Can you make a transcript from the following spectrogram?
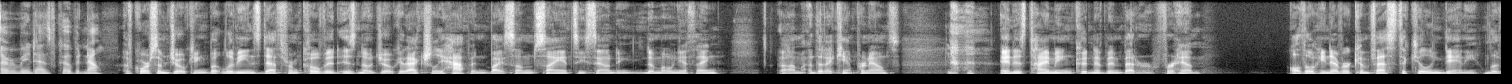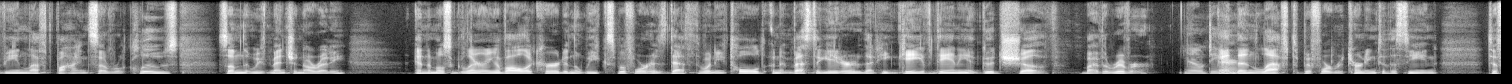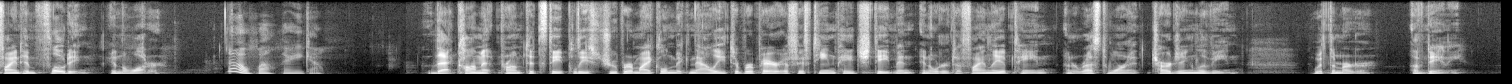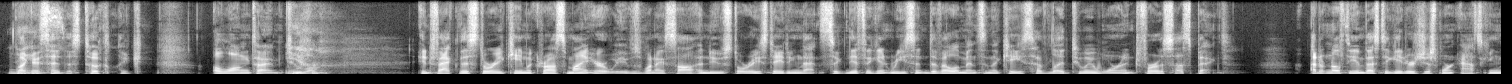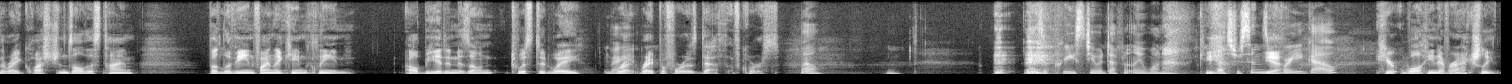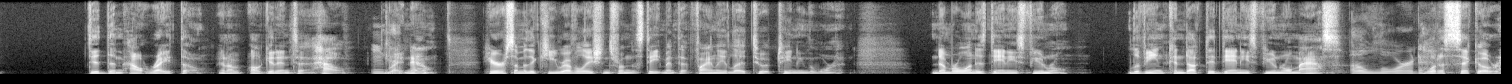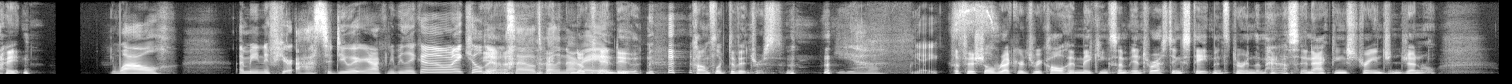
Everybody dies of COVID now. Of course, I'm joking, but Lavigne's death from COVID is no joke. It actually happened by some sciency sounding pneumonia thing um, that I can't pronounce. and his timing couldn't have been better for him. Although he never confessed to killing Danny, Lavigne left behind several clues, some that we've mentioned already. And the most glaring of all occurred in the weeks before his death when he told an investigator that he gave Danny a good shove by the river Oh dear. and then left before returning to the scene to find him floating in the water. oh well, there you go. That comment prompted State Police Trooper Michael McNally to prepare a 15 page statement in order to finally obtain an arrest warrant charging Lavigne with the murder of Danny. Like I said, this took like a long time, too long. In fact, this story came across my airwaves when I saw a news story stating that significant recent developments in the case have led to a warrant for a suspect. I don't know if the investigators just weren't asking the right questions all this time, but Lavigne finally came clean, albeit in his own twisted way, right, Right. right, before his death, of course. Well, mm. as a priest, you would definitely want to confess your sins Yeah. before you go. Here, well, he never actually did them outright, though, and I'll, I'll get into how right now. Here are some of the key revelations from the statement that finally led to obtaining the warrant. Number one is Danny's funeral. Lavigne conducted Danny's funeral mass. Oh Lord. What a sicko, right? Wow. I mean, if you're asked to do it, you're not going to be like, "Oh, I killed him," so it's probably not no right. can do. Conflict of interest. Yeah. Yikes. Official records recall him making some interesting statements during the Mass and acting strange in general.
